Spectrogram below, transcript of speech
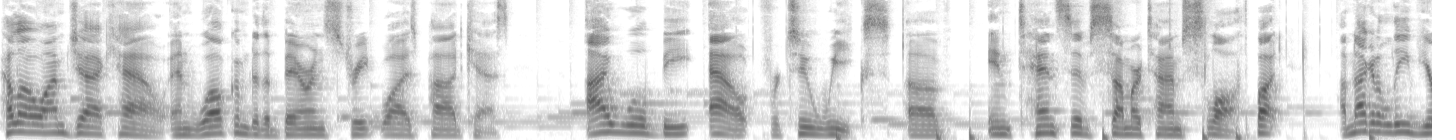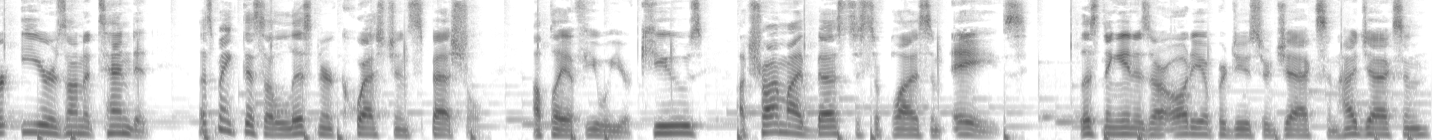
Hello, I'm Jack Hough, and welcome to the Barron's Streetwise podcast. I will be out for two weeks of intensive summertime sloth, but I'm not going to leave your ears unattended. Let's make this a listener question special. I'll play a few of your cues. I'll try my best to supply some A's. Listening in is our audio producer, Jackson. Hi, Jackson.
